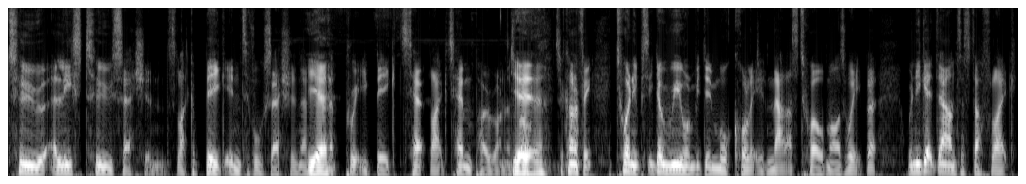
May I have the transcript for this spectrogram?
two, at least two sessions, like a big interval session and, Yeah. and a pretty big te- like tempo run as Yeah, well. So kind of thing, 20%, you don't really want to be doing more quality than that. That's 12 miles a week. But when you get down to stuff like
